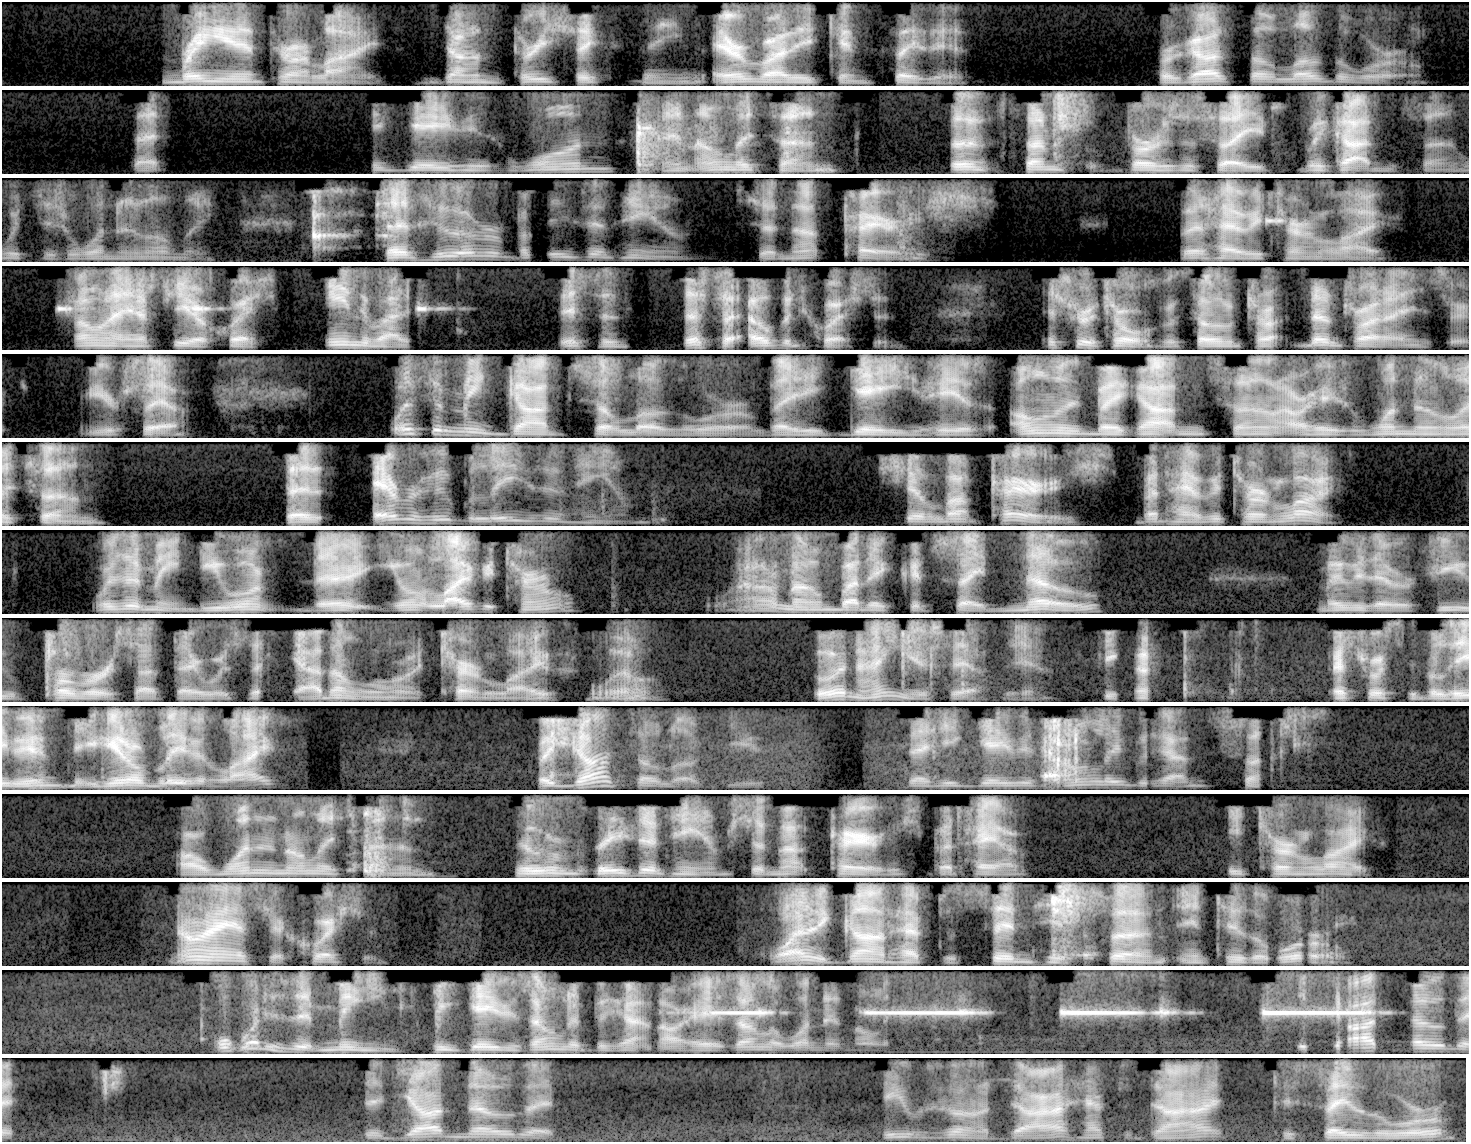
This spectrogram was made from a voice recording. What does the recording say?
bring it into our life. John three sixteen. Everybody can say this. For God so loved the world that he gave his one and only son some verses say begotten son, which is one and only, that whoever believes in him should not perish, but have eternal life. I want to ask you a question. Anybody? This is just an open question. It's rhetorical, so don't try, don't try to answer it yourself. What does it mean God so loved the world that he gave his only begotten son or his one and only son that ever who believes in him shall not perish, but have eternal life. What does it mean? Do you want the you want life eternal? I don't know. Nobody could say no. Maybe there are a few perverts out there would say, "I don't want eternal life." Well, go ahead and hang yourself then. That's what you believe in. You don't believe in life, but God so loved you that He gave His only begotten Son, our one and only Son, who believes in him should not perish, but have eternal life. Now I ask you a question. Why did God have to send his son into the world? Well, what does it mean? He gave his only begotten, or his only one and only. Did God know that? Did God know that he was going to die, have to die to save the world?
